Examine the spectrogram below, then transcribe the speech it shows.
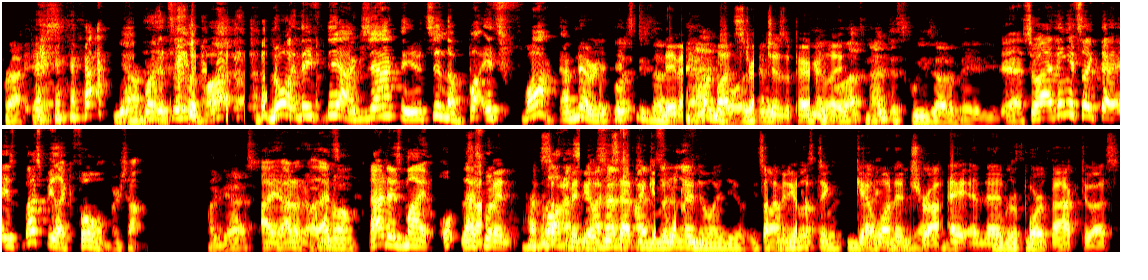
practice. yeah, but it's in the butt. no, and they, yeah, exactly. It's in the butt. It's fucked. I've never. The It's, pussy's a Hey, man, butt stretches apparently. Well, that's meant to squeeze out a baby, yeah, so I think it's like that. It must be like foam or something. I guess. I, I don't know. I That's don't know. that is my. oh, That's Simon, what. Simon, you'll I just have to I get literally one. no idea. what you're Simon, you'll have to so get one and try, I- and then the report back to us.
